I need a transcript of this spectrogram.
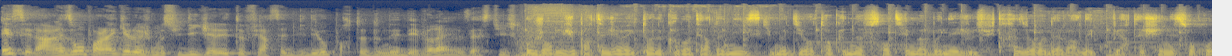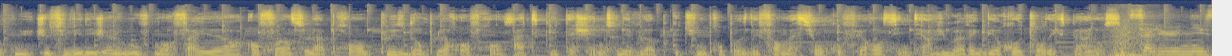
Et c'est la raison pour laquelle je me suis dit que j'allais te faire cette vidéo pour te donner des vraies astuces. Aujourd'hui, je partage avec toi le commentaire de Nils qui me dit en tant que 900e abonné, je suis très heureux d'avoir découvert ta chaîne et son contenu. Je suivais déjà le mouvement Fire. Enfin, cela prend plus d'ampleur en France. Hâte que ta chaîne se développe, que tu me proposes des formations, conférences, interviews avec des retours d'expérience. Salut Nils,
